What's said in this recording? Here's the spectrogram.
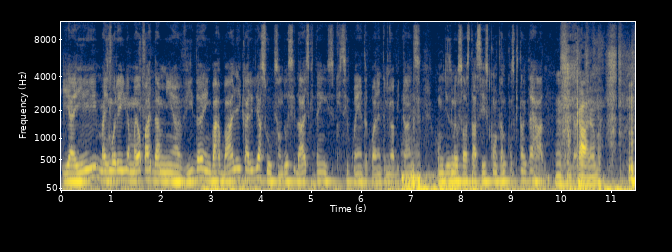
E aí, mas morei a maior parte da minha vida em Barbalha e Caririaçu, que são duas cidades que têm 50, 40 mil habitantes, como diz meu sócio Tarcísio, contando com os que estão enterrados. Uhum. Caramba.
